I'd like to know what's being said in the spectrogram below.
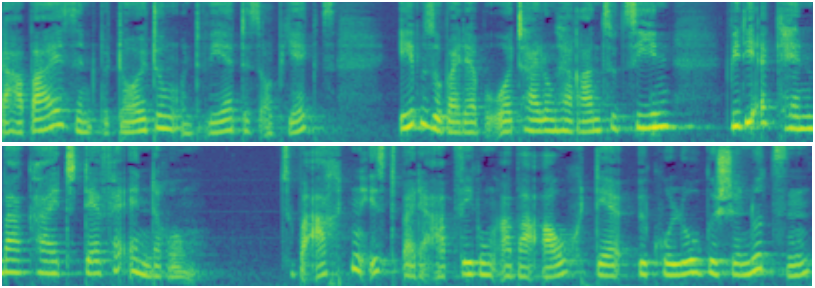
Dabei sind Bedeutung und Wert des Objekts ebenso bei der Beurteilung heranzuziehen wie die Erkennbarkeit der Veränderung. Zu beachten ist bei der Abwägung aber auch der ökologische Nutzen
